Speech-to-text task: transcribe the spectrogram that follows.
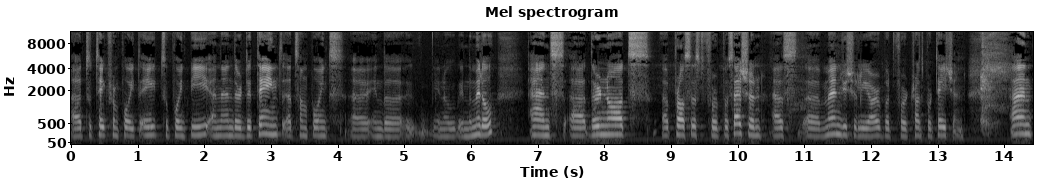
uh, to take from point A to point B, and then they're detained at some point uh, in the you know in the middle, and uh, they're not uh, processed for possession as uh, men usually are, but for transportation. And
